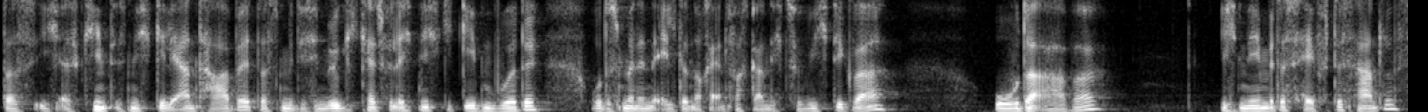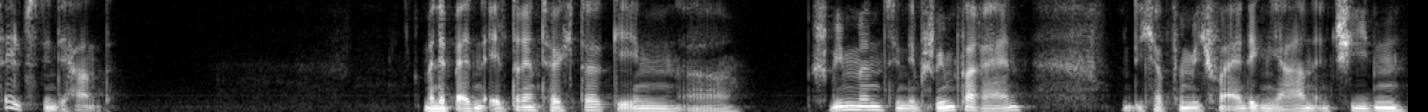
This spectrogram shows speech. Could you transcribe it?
dass ich als Kind es nicht gelernt habe, dass mir diese Möglichkeit vielleicht nicht gegeben wurde oder es meinen Eltern auch einfach gar nicht so wichtig war. Oder aber ich nehme das Heft des Handelns selbst in die Hand. Meine beiden älteren Töchter gehen äh, schwimmen, sind im Schwimmverein und ich habe für mich vor einigen Jahren entschieden,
